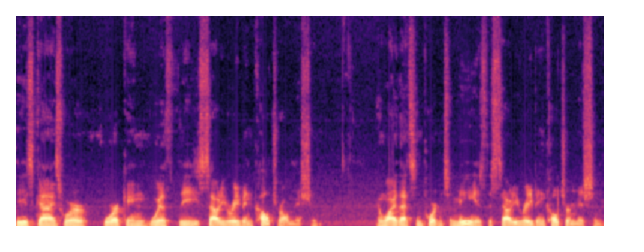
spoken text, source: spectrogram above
these guys were working with the Saudi Arabian Cultural Mission. And why that's important to me is the Saudi Arabian Cultural Mission,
